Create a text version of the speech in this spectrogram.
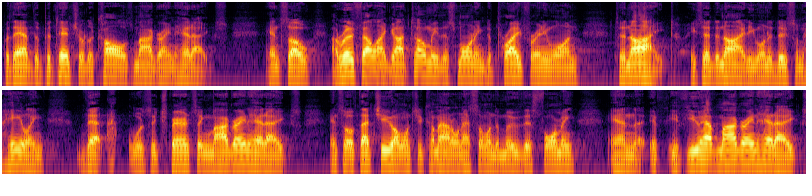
but they have the potential to cause migraine headaches. And so I really felt like God told me this morning to pray for anyone tonight. He said tonight he wanted to do some healing that was experiencing migraine headaches. And so if that's you, I want you to come out. I want to ask someone to move this for me. And if, if you have migraine headaches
